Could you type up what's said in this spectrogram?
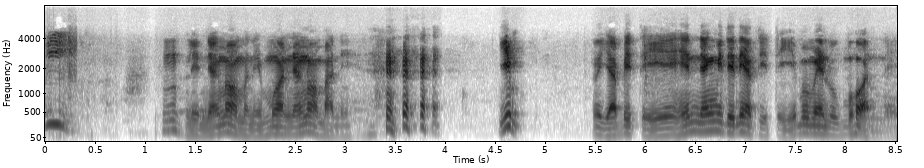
พี่หึเล่นหยังน้อมันนี่ม่วนหยังน้อบัดนี้ ยิ้มเอ้ยอย่าไปตีเห็นหยังมีแต่แนวตีๆบ่แม่นลูกม่วนนี่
